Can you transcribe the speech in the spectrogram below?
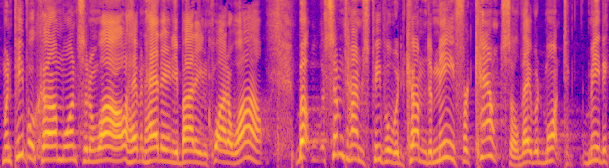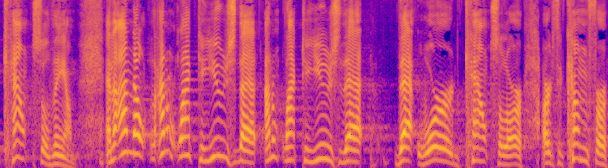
when people come once in a while, I haven't had anybody in quite a while, but sometimes people would come to me for counsel. They would want to, me to counsel them. And I don't, I don't like to use that, I don't like to use that that word counselor or to come for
